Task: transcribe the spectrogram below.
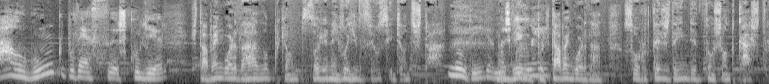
há algum que pudesse escolher? Está bem guardado, porque é um tesouro e nem vou dizer o sítio onde está. Não diga, Não mas digo, qual é? porque está bem guardado. São os roteiros da Índia de Dom João de Castro.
